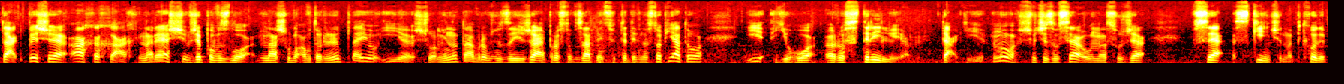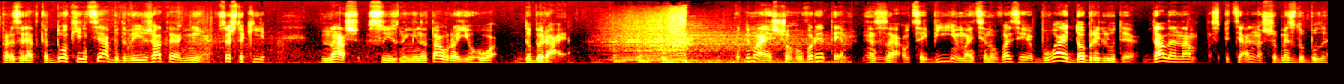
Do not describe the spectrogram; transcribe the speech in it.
так, пише ахахах. Нарешті вже повезло нашому автору реплею. І що, Мінотавр вже заїжджає просто в задницю Т-95 і його розстрілює. Так, і ну, швидше за все, у нас вже все скінчено. Підходить перезарядка до кінця, буде виїжджати. Ні, все ж таки наш союзний Мінотавр його добирає. От немає що говорити за оцей бій, мається на увазі. Бувають добрі люди. Дали нам спеціально, щоб ми здобули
